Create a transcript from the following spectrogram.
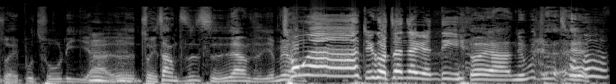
嘴不出力啊，嗯嗯就是嘴上支持这样子，也没有冲啊！结果站在原地，对啊，你不觉得？冲！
